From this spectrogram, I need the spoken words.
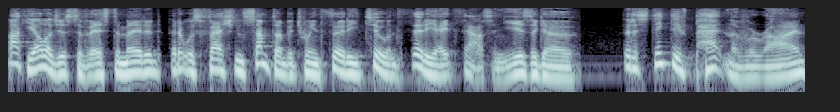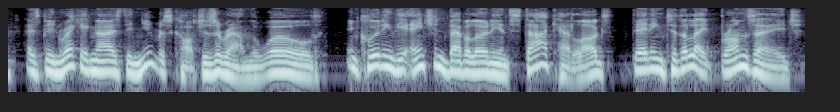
Archaeologists have estimated that it was fashioned sometime between 32 and 38,000 years ago. The distinctive pattern of Orion has been recognized in numerous cultures around the world, including the ancient Babylonian star catalogues dating to the late Bronze Age.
